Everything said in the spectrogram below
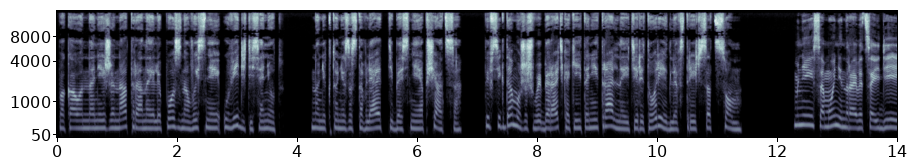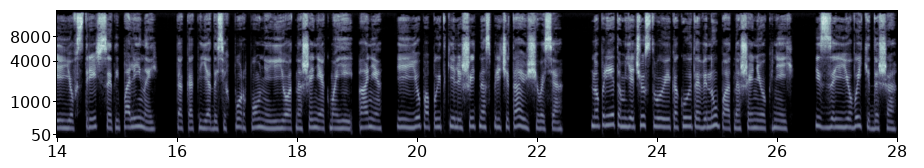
«Пока он на ней женат, рано или поздно вы с ней увидитесь, Анют. Но никто не заставляет тебя с ней общаться. Ты всегда можешь выбирать какие-то нейтральные территории для встреч с отцом. Мне и самой не нравится идея ее встреч с этой Полиной, так как я до сих пор помню ее отношение к моей Ане и ее попытки лишить нас причитающегося. Но при этом я чувствую и какую-то вину по отношению к ней из-за ее выкидыша.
